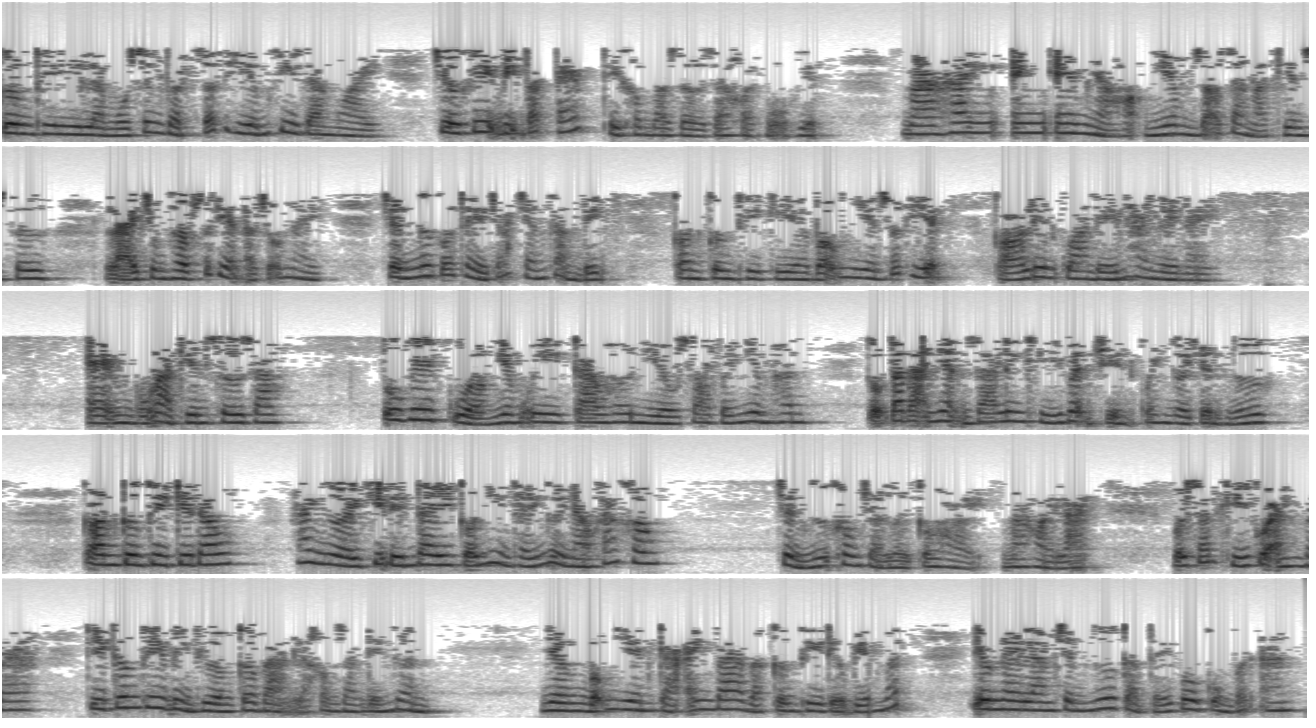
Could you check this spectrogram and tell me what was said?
Cương thi là một sinh vật rất hiếm khi ra ngoài, trừ khi bị bắt ép thì không bao giờ ra khỏi mộ huyệt. Mà hai anh em nhà họ nghiêm rõ ràng là thiên sư, lại trùng hợp xuất hiện ở chỗ này, Trần Ngư có thể chắc chắn khẳng định, con cương thi kia bỗng nhiên xuất hiện, có liên quan đến hai người này. Em cũng là thiên sư sao? Tu vi của nghiêm uy cao hơn nhiều so với nghiêm hân, cậu ta đã nhận ra linh khí vận chuyển quanh người Trần Ngư. Còn cường thi kia đâu? Hai người khi đến đây có nhìn thấy người nào khác không? Trần Ngư không trả lời câu hỏi, mà hỏi lại. Với sát khí của anh ba, thì cương thi bình thường cơ bản là không dám đến gần. Nhưng bỗng nhiên cả anh ba và cương thi đều biến mất, điều này làm Trần Ngư cảm thấy vô cùng bất an.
